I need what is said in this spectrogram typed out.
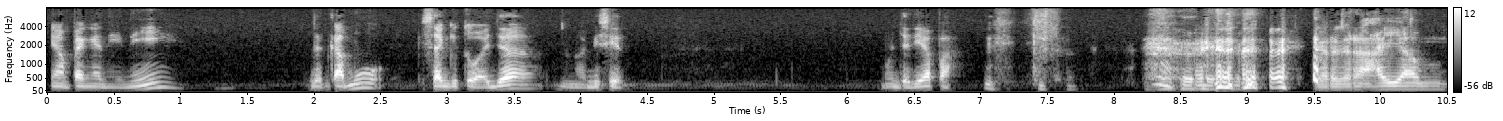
yang pengen ini, dan kamu bisa gitu aja ngabisin. Mau jadi apa? gara-gara ayam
